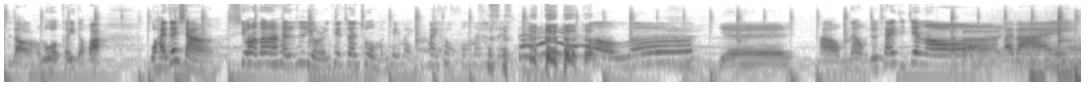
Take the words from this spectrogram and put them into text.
知道。了如果可以的话，我还在想，希望当然还是有人可以赞助，我们可以买麦克风，那就实在太好了。耶，好，我们那我们就下一集见喽，拜拜。拜拜。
